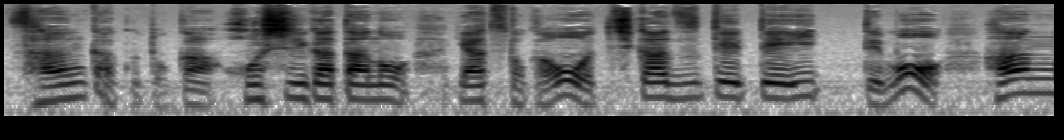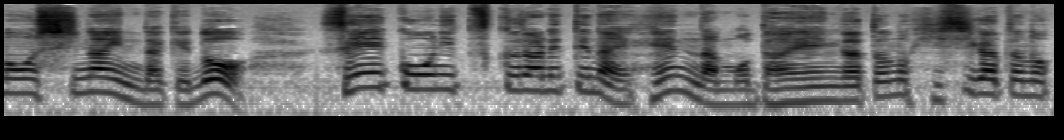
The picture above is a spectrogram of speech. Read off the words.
三角とか星形のやつとかを近づけていっても反応しないんだけど、成功に作られてない変なもう楕円型のひし形の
